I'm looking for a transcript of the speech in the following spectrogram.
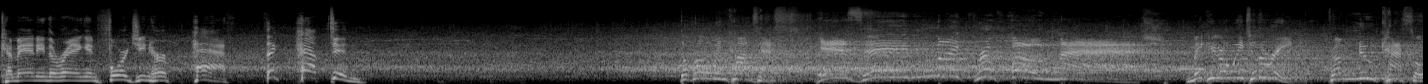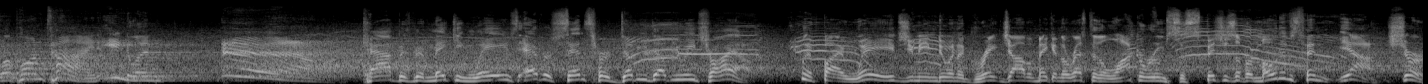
Commanding the ring and forging her path, the captain. The following contest is a microphone match. Making her way to the ring from Newcastle upon Tyne, England, Elle. Cap has been making waves ever since her WWE tryout. If by waves you mean doing a great job of making the rest of the locker room suspicious of her motives, then yeah, sure.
